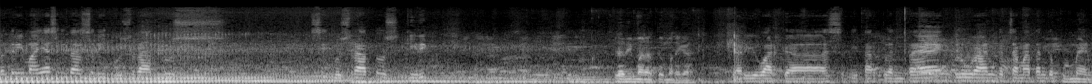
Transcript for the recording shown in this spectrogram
Penerimanya sekitar 1.100 1.100 kirik. Dari mana tuh mereka? Dari warga sekitar Kelenteng, Kelurahan Kecamatan Kebumen.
